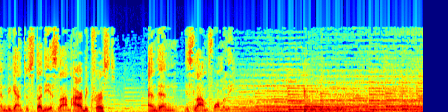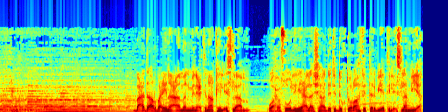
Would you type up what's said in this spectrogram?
and began to study Islam, Arabic first, and then Islam formally. بعد أربعين عاما من اعتناقه الإسلام وحصوله على شهادة الدكتوراه في التربية الإسلامية.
